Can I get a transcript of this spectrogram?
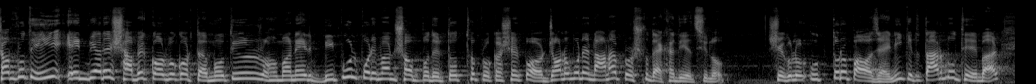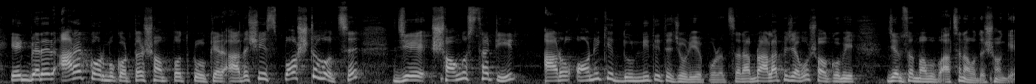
সম্প্রতি এনবিআরের সাবেক কর্মকর্তা মতিউর রহমানের বিপুল পরিমাণ সম্পদের তথ্য প্রকাশের পর জনমনে নানা প্রশ্ন দেখা দিয়েছিল। সেগুলোর উত্তরও পাওয়া যায়নি, কিন্তু তার মধ্যে এবার এনবিআরের আরেক কর্মকর্তার সম্পদ ক্রোকের আদেশে স্পষ্ট হচ্ছে যে সংস্থাটির আরও অনেকে দুর্নীতিতে জড়িয়ে পড়েছেন। আমরা আলাপে যাব সহকর্মী জেমসন মাহবুব আছেন আমাদের সঙ্গে।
